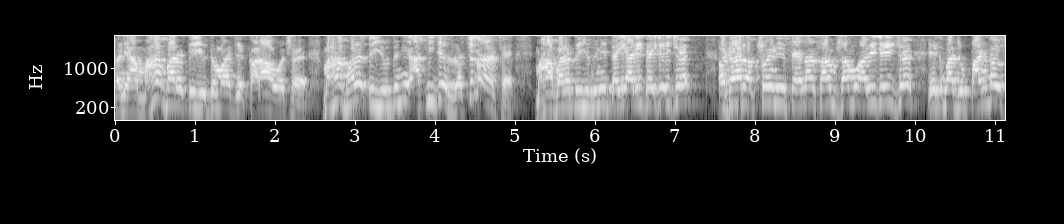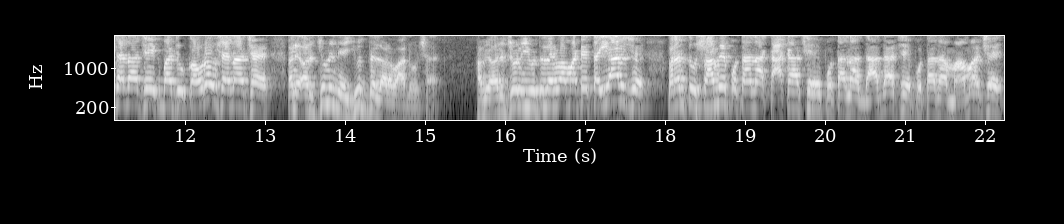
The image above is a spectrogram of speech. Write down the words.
અને આ મહાભારત યુદ્ધમાં જે કળાઓ છે, મહાભારત યુદ્ધની આખી જે રચના છે, મહાભારત યુદ્ધની તૈયારી થઈ ગઈ છે. અઢાર અક્ષોની સેના સામ સામું આવી ગઈ છે. એક બાજુ પાંડવ સેના છે, એક બાજુ કૌરવ સેના છે અને અર્જુનને યુદ્ધ લડવાનું છે. હવે અર્જુન યુદ્ધ લડવા માટે તૈયાર છે, પરંતુ સામે પોતાના કાકા છે, પોતાના દાદા છે, પોતાના મામા છે,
